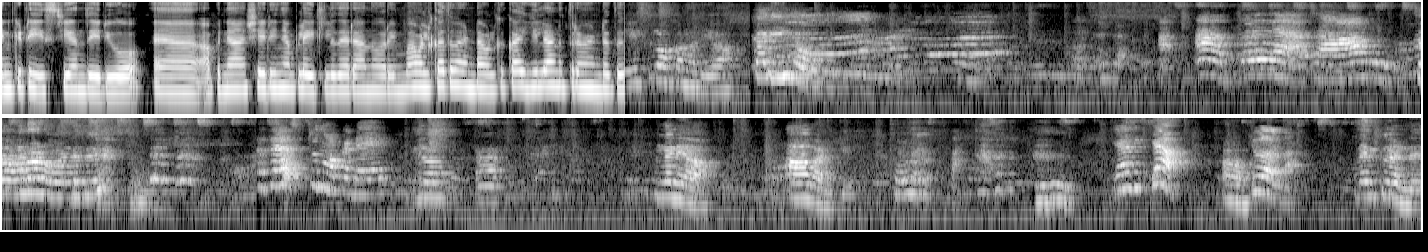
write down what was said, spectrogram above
എനിക്ക് ടേസ്റ്റ് ചെയ്യാൻ തരുമോ അപ്പം ഞാൻ ശരി ഞാൻ പ്ലേറ്റിൽ തരാമെന്ന് പറയുമ്പോൾ അവൾക്കത് വേണ്ട. അവൾക്ക് കയ്യിലാണ് ഇത്ര വേണ്ടത്. കയ്യിലോ ചാറാണോ വേണ്ടത് ഇല്ല. ഇങ്ങനെയാ ആ കാണിക്ക്. ആ നിനക്ക് വേണ്ടേ?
